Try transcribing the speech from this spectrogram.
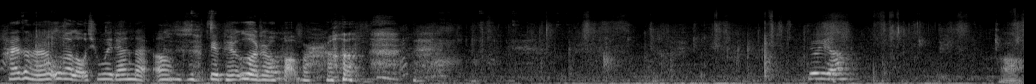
孩子好像饿了，我去喂点奶啊。别别饿着了，宝贝儿啊。刘莹。啊。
